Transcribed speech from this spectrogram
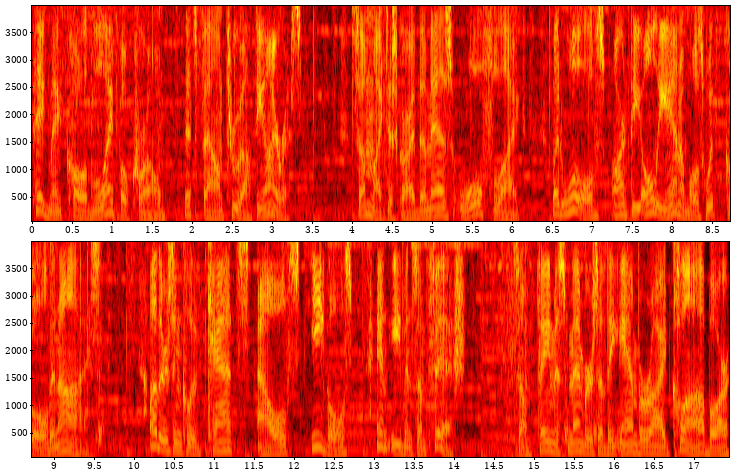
pigment called lipochrome that's found throughout the iris. Some might describe them as wolf like, but wolves aren't the only animals with golden eyes. Others include cats, owls, eagles, and even some fish. Some famous members of the Amber Eyed Club are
